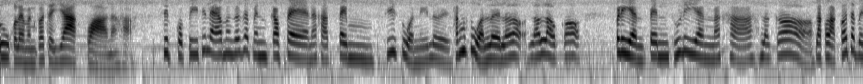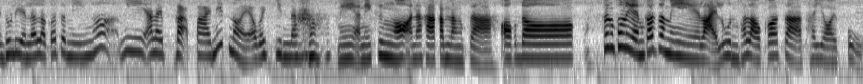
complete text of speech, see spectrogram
ลูกอะไรมันก็จะยากกว่านะคะสิบกว่าปีที่แล้วมันก็จะเป็นกาแฟนะคะ เต็มที่สวนนี้เลย ทั้งสวนเลยแล้วแล้วเราก็ เปลี่ยนเป็นทุเรียนนะคะ แล้วก็หลักๆก็จะเป็นทุเรียนแล้วเราก็จะมีเงาะมีอะไรประปายนิดหน่อยเอาไว้กินนะคะ นี่อันนี้คือเงาะนะคะกำลังจะออกดอก ซึ่งทุเรียนก็จะมีหลายรุ่น เพราะเราก็จะทยอยปลูก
